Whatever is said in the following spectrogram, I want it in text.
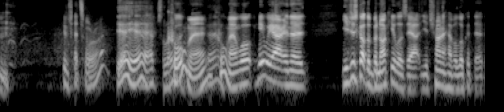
if that's all right. Yeah, yeah, absolutely. Cool, man. Yeah. Cool, man. Well, here we are in the. You just got the binoculars out. You're trying to have a look at the,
